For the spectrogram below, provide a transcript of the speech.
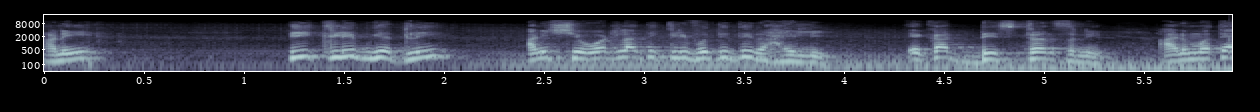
आणि ती क्लिप घेतली आणि शेवटला ती क्लिप होती ती राहिली एका डिस्टन्सनी आणि मग ते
